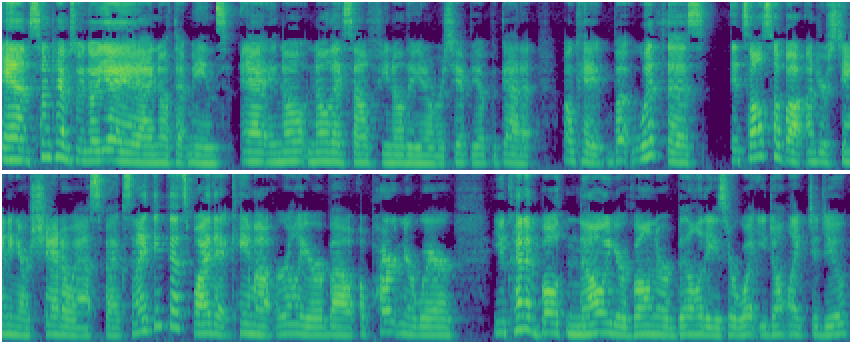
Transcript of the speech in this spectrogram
And sometimes we go, yeah, yeah, yeah, I know what that means. I know, know thyself, you know the universe. Yep, yep, got it. Okay, but with this, it's also about understanding our shadow aspects. And I think that's why that came out earlier about a partner where you kind of both know your vulnerabilities or what you don't like to do.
